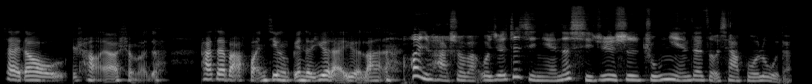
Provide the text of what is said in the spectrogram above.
再到职场呀什么的，他在把环境变得越来越烂。换句话说吧，我觉得这几年的喜剧是逐年在走下坡路的。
